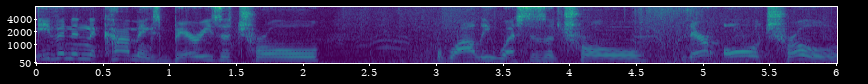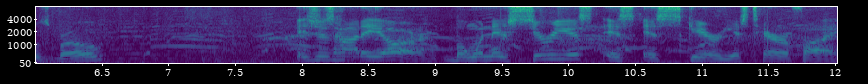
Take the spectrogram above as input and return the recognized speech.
Even in the comics, Barry's a troll. Wally West is a troll. They're all trolls, bro. It's just how they are. But when they're serious, it's, it's scary. It's terrifying.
